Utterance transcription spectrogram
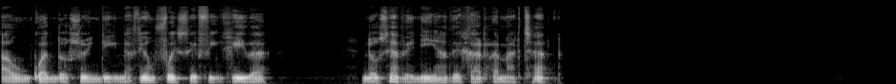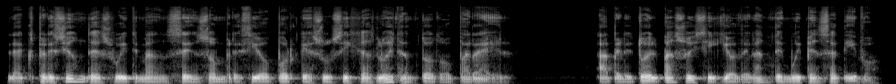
aun cuando su indignación fuese fingida, no se avenía a dejarla marchar. La expresión de Sweetman se ensombreció porque sus hijas lo eran todo para él. Apretó el paso y siguió adelante muy pensativo.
